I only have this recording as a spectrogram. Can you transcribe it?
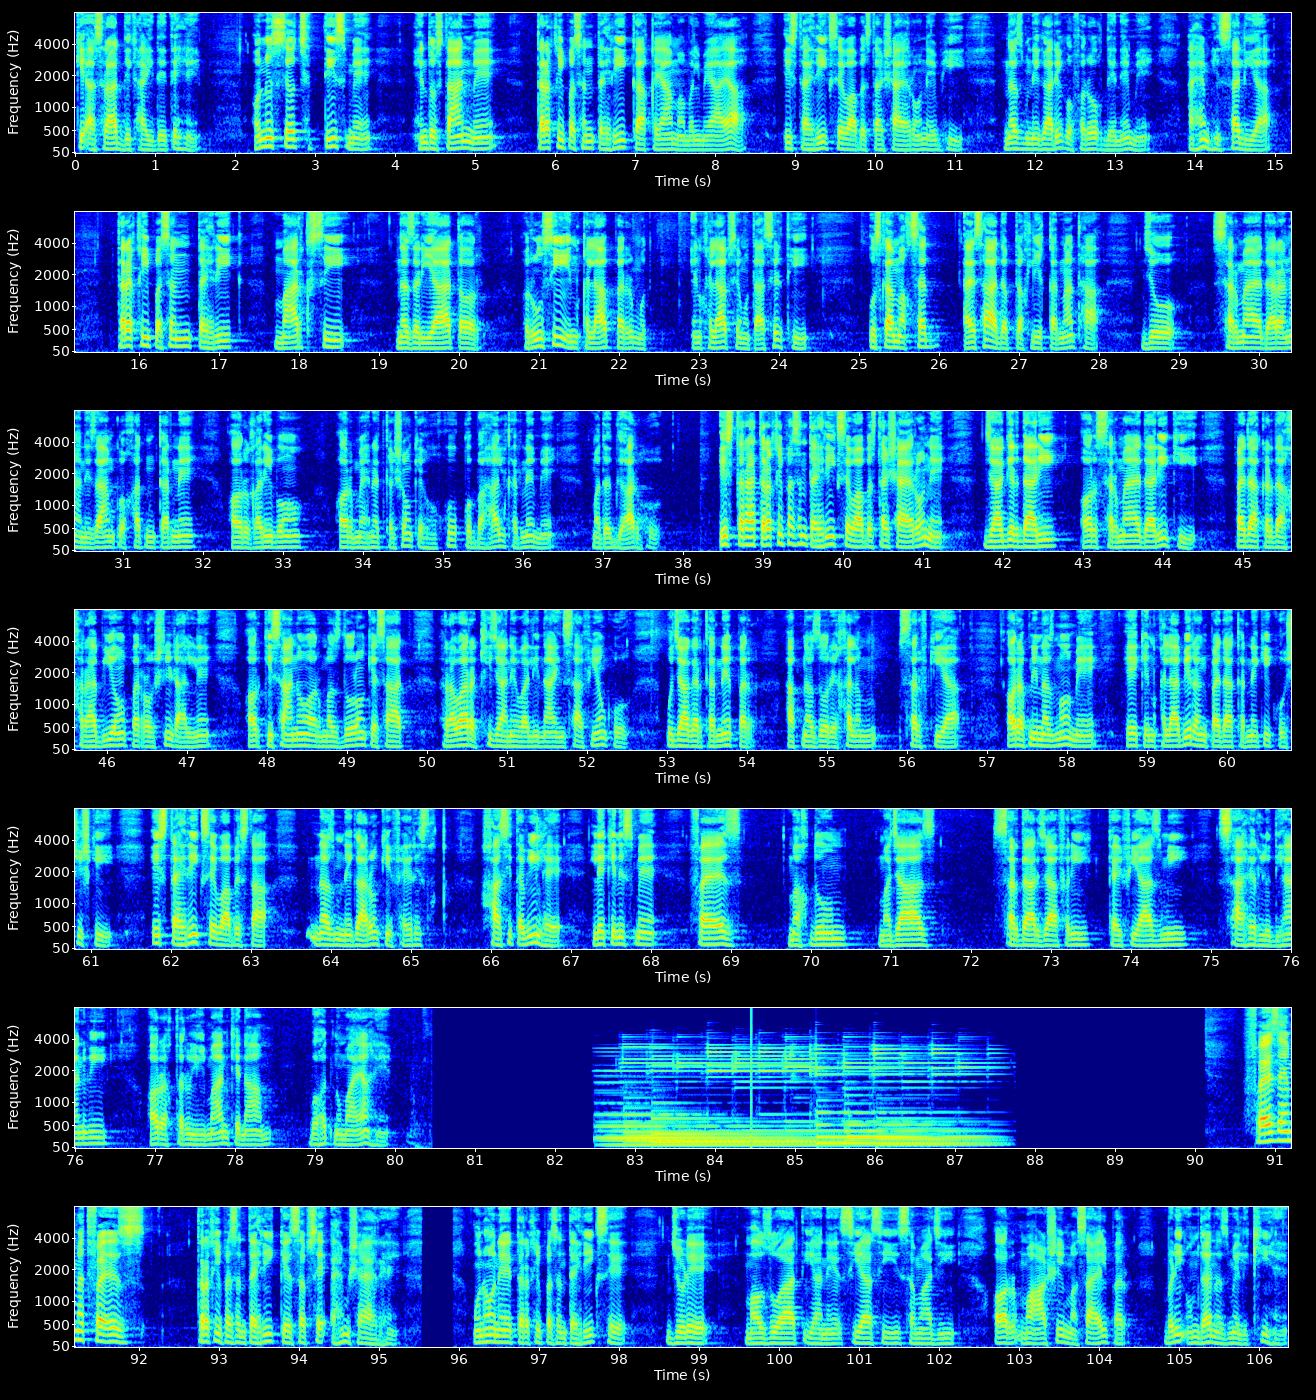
کے اثرات دکھائی دیتے ہیں۔ انیس سو چھتیس میں ہندوستان میں ترقی پسند تحریک کا قیام عمل میں آیا۔ اس تحریک سے وابستہ شاعروں نے بھی نظم نگاری کو فروغ دینے میں اہم حصہ لیا۔ ترقی پسند تحریک مارکسی نظریات اور روسی انقلاب پر انقلاب سے متاثر تھی۔ اس کا مقصد ایسا ادب تخلیق کرنا تھا جو سرمایہ دارانہ نظام کو ختم کرنے اور غریبوں اور محنت کشوں کے حقوق کو بحال کرنے میں مددگار ہو۔ اس طرح ترقی پسند تحریک سے وابستہ شاعروں نے جاگیرداری اور سرمایہ داری کی پیدا کردہ خرابیوں پر روشنی ڈالنے اور کسانوں اور مزدوروں کے ساتھ روا رکھی جانے والی ناانصافیوں کو اجاگر کرنے پر اپنا زور قلم صرف کیا اور اپنی نظموں میں ایک انقلابی رنگ پیدا کرنے کی کوشش کی، اس تحریک سے وابستہ نظم نگاروں کی فہرست خاصی طویل ہے، لیکن اس میں فیض، مخدوم، مجاز، سردار جعفری، کیفی اعظمی، ساحر لدھیانوی اور اختر الایمان کے نام بہت نمایاں ہیں۔ فیض احمد فیض ترقی پسند تحریک کے سب سے اہم شاعر ہیں۔ انہوں نے ترقی پسند تحریک سے جڑے موضوعات یعنی سیاسی، سماجی اور معاشی مسائل پر بڑی عمدہ نظمیں لکھی ہیں۔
